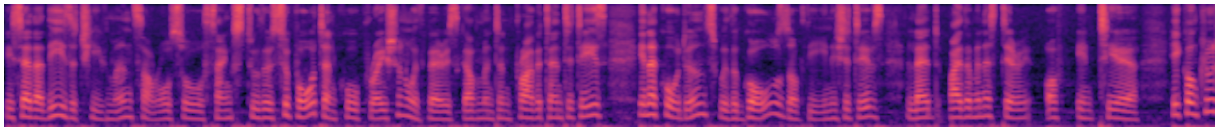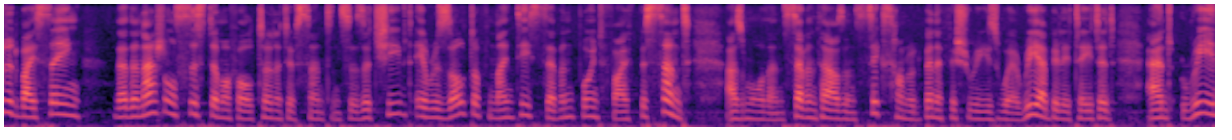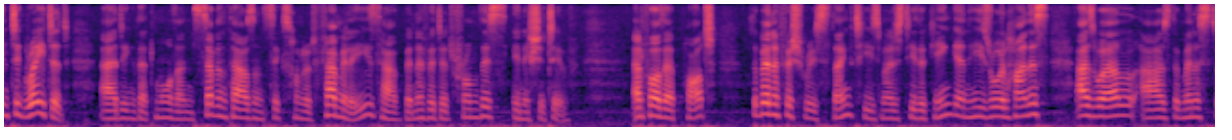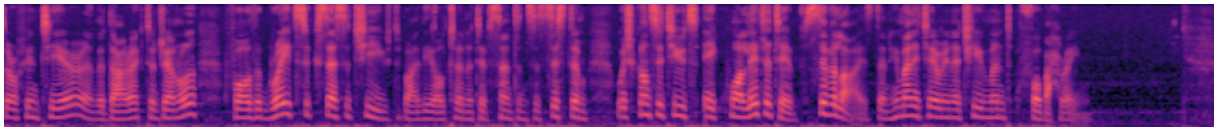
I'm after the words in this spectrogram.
He said that these achievements are also thanks to the support and cooperation with various government and private entities in accordance with the goals of the initiatives led by the Ministry of Interior. He concluded by saying that the national system of alternative sentences achieved a result of 97.5%, as more than 7,600 beneficiaries were rehabilitated and reintegrated, adding that more than 7,600 families have benefited from this initiative. And for their part, the beneficiaries thanked His Majesty the King and His Royal Highness, as well as the Minister of Interior and the Director General, for the great success achieved by the alternative sentences system, which constitutes a qualitative, civilized, and humanitarian achievement for Bahrain.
